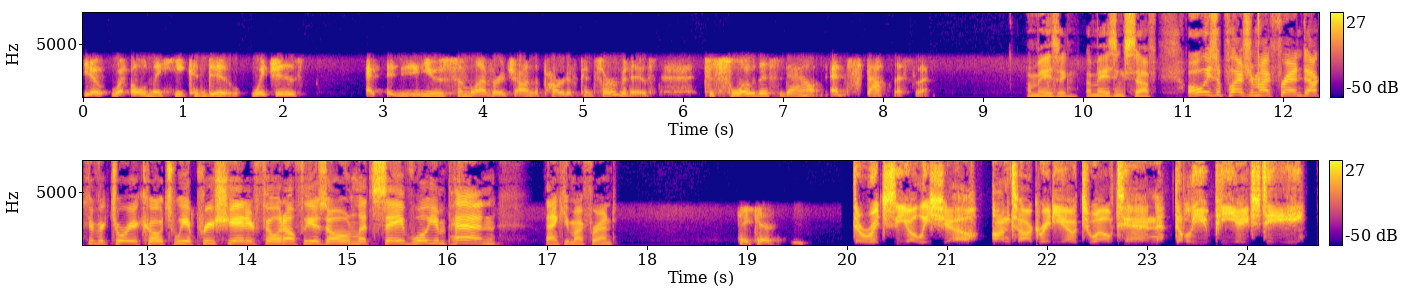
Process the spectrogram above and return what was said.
you know what only he can do, which is use some leverage on the part of conservatives to slow this down and stop this thing. Amazing, amazing stuff. Always a pleasure, my friend, Dr. Victoria Coates. We appreciate it. Philadelphia's own. Let's save William Penn. Thank you, my friend. Take care. The Rich Zeoli Show on Talk Radio 1210 WPHT.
